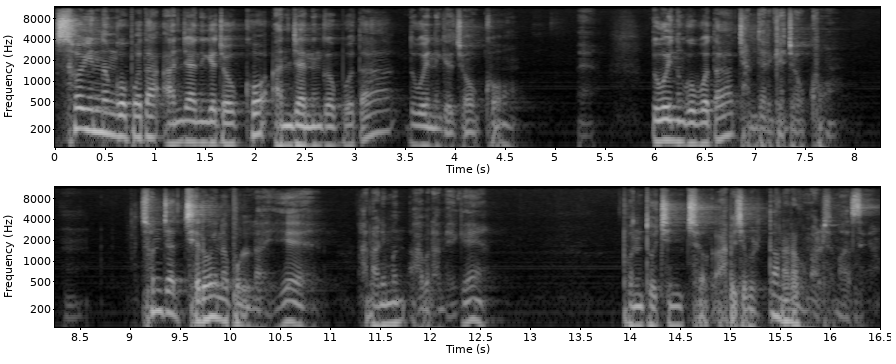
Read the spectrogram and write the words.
서 있는 것보다 앉아 있는 게 좋고 앉아 있는 것보다 누워 있는 게 좋고 예. 누워 있는 것보다 잠자는 게 좋고 음. 손자 제롱이나 볼 나이에 하나님은 아브라함에게 본토 진척 아비 집을 떠나라고 말씀하세요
